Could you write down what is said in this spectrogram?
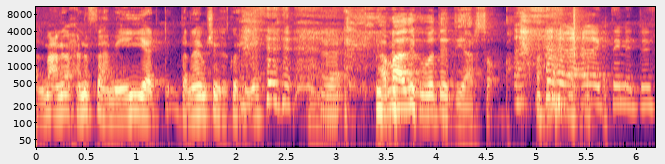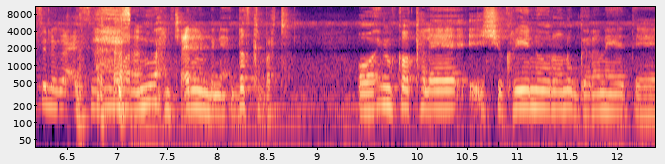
almacna waxaan u fahmayay yaad barnaamijka ku xiga. Ama adiguba dee diyaarso. Waxaan bani dadka barto oo iminkoo kale shukriye nuuran u garanaya dee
